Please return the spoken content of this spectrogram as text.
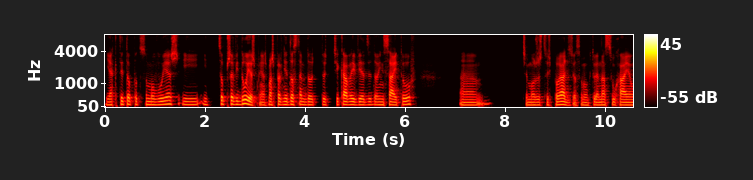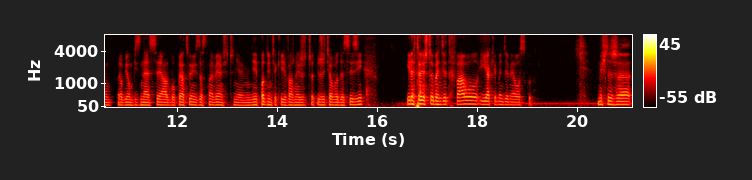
jak Ty to podsumowujesz i, i co przewidujesz, ponieważ masz pewnie dostęp do, do ciekawej wiedzy, do insightów. Czy możesz coś poradzić osobom, które nas słuchają, robią biznesy albo pracują i zastanawiają się, czy nie wiem, nie podjąć jakiejś ważnej życi życiowo decyzji? Ile to jeszcze będzie trwało i jakie będzie miało skutki? Myślę, że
